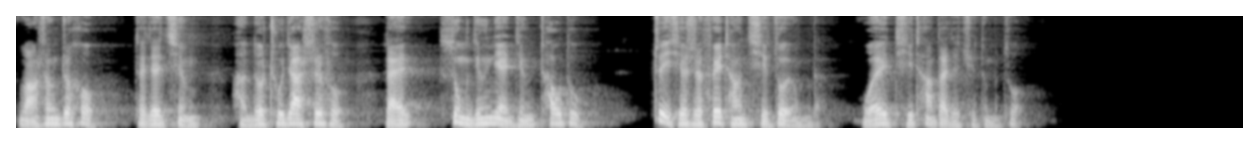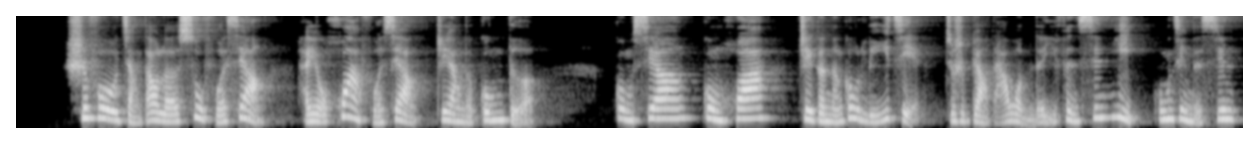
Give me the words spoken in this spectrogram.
往生之后，大家请很多出家师父来诵经、念经、超度，这些是非常起作用的。我也提倡大家去这么做。师傅讲到了塑佛像，还有画佛像这样的功德，供香、供花，这个能够理解，就是表达我们的一份心意、恭敬的心。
